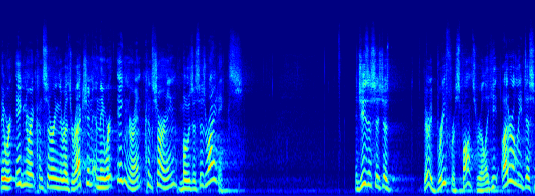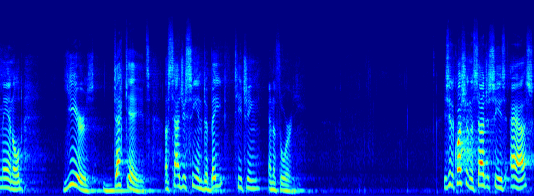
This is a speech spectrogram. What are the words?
they were ignorant concerning the resurrection, and they were ignorant concerning Moses' writings. And Jesus is just very brief response, really. He utterly dismantled years, decades of Sadducean debate, teaching, and authority. You see, the question the Sadducees ask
